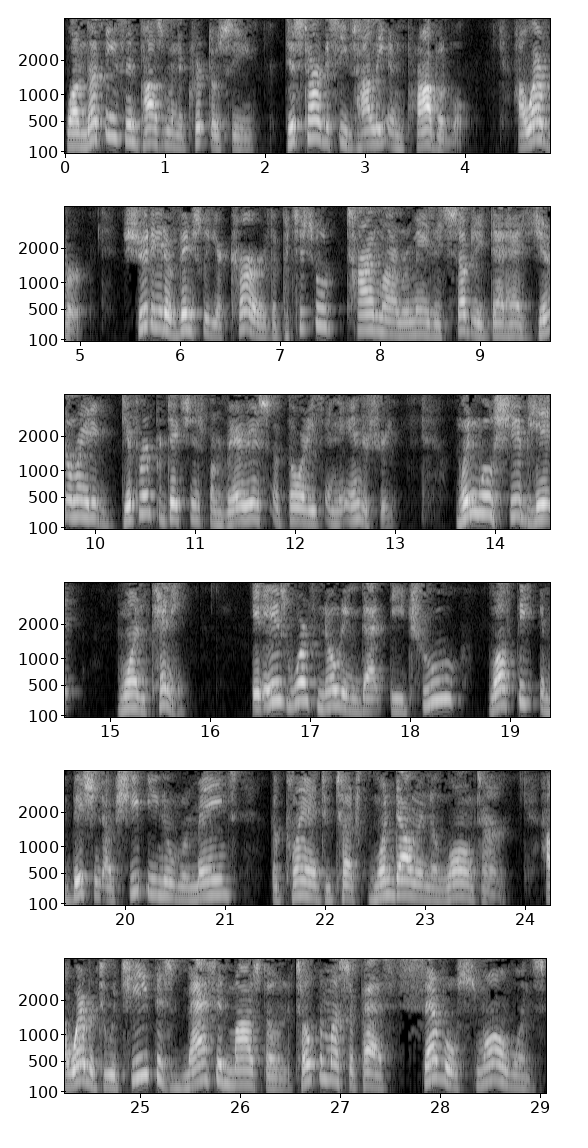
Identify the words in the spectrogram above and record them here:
While nothing is impossible in the crypto scene, this target seems highly improbable. However, should it eventually occur, the potential timeline remains a subject that has generated different predictions from various authorities in the industry. When will SHIB hit one penny. It is worth noting that the true lofty ambition of Shiba Inu remains the plan to touch $1 in the long term. However, to achieve this massive milestone, the token must surpass several small ones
